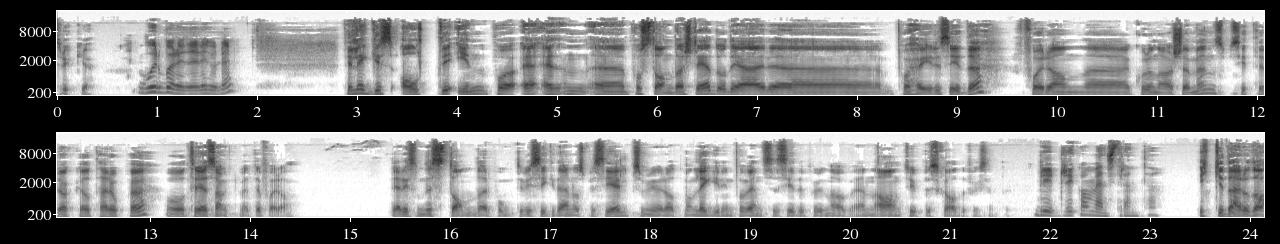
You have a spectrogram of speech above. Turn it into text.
trykket. Hvor borer dere hullet? Det legges alltid inn på, en, på standard sted, og det er på høyre side foran koronarsømmen, som sitter akkurat her oppe, og tre centimeter foran. Det er liksom det standardpunktet, hvis ikke det er noe spesielt som gjør at man legger inn på venstre side pga. en annen type skade, f.eks. Bryr dere ikke om venstrehendte? Ikke der og da,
